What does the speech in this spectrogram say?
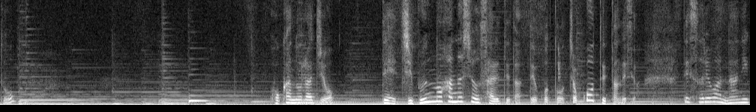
と他のラジオで自分の話をされてたっていうことをちょこっと言ったんですよ。でそれは何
